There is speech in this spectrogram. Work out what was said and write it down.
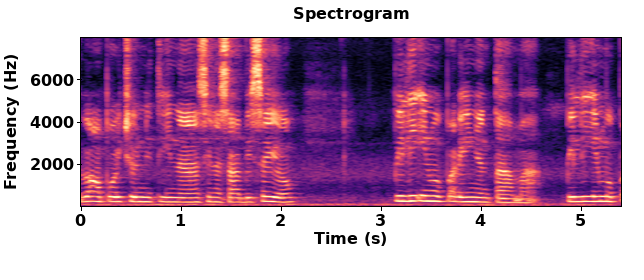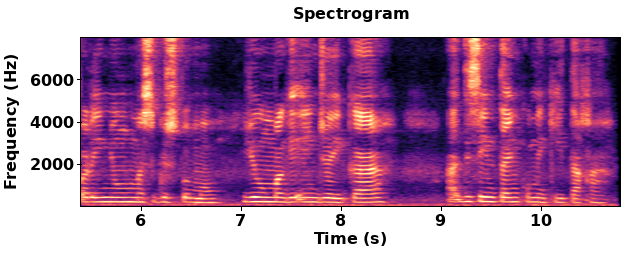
ibang opportunity na sinasabi sa iyo, piliin mo pa rin yung tama. Piliin mo pa rin yung mas gusto mo, yung mag enjoy ka, at the same time kumikita ka.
